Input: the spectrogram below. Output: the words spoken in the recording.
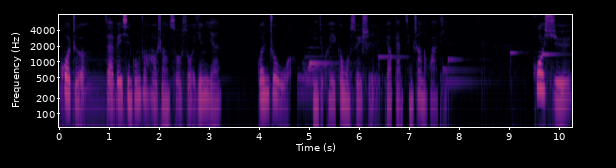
或者在微信公众号上搜索“鹰言”，关注我，你就可以跟我随时聊感情上的话题。或许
